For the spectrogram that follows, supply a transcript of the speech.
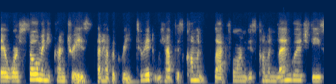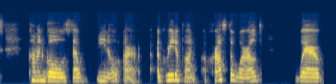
there were so many countries that have agreed to it. We have this common platform, this common language, these common goals that, you know, are agreed upon across the world where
